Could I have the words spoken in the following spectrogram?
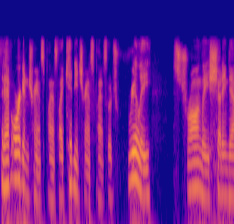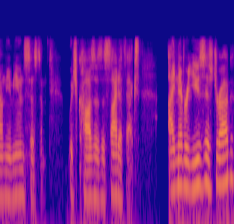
that have organ transplants, like kidney transplants, so it's really strongly shutting down the immune system, which causes the side effects. I never use this drug.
